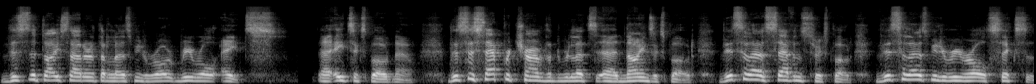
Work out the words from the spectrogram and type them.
This is a dice adder that allows me to ro- re-roll eights. Uh, eights explode now. This is a separate charm that lets uh, nines explode. This allows sevens to explode. This allows me to re-roll sixes.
